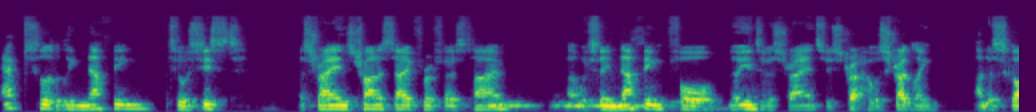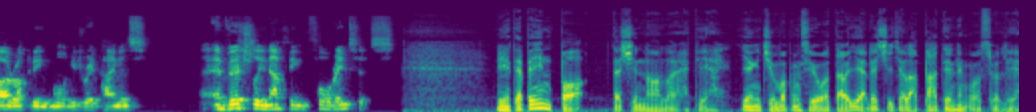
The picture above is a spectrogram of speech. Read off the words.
absolutely nothing to assist Australians trying to save for a first home. Uh, we've seen nothing for millions of Australians who, str- who are struggling under skyrocketing mortgage repayments, and virtually nothing for renters. 你แต่ไปยังปอแต่ชินนอนเลยเดียยังชิมว่าปังสิวเต่าอยากได้ชิจะหลับป้าเต้นทางออสเตรเลีย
